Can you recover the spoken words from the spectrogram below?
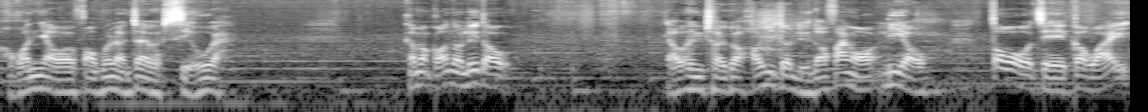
罕有啊，放盤量真係少嘅。咁啊，講到呢度，有興趣嘅可以再聯絡翻我 Leo，多謝各位。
